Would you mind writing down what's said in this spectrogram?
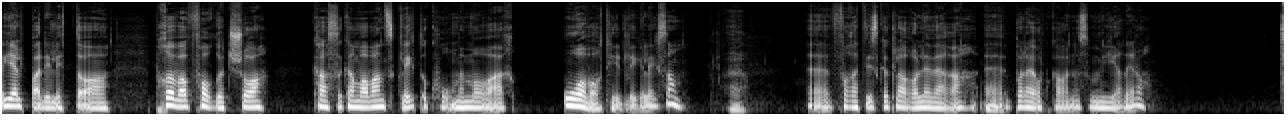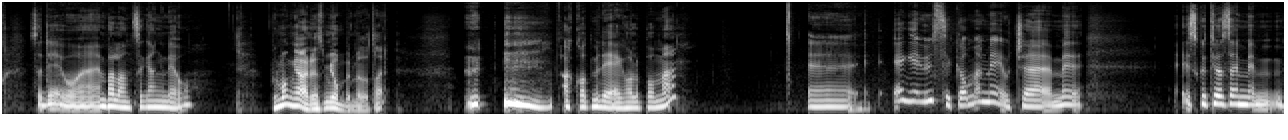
Og hjelpe de litt og prøve å forutse hva som kan være vanskelig, og hvor vi må være overtydelige, liksom. Eh, For at de skal klare å levere eh, på de oppgavene som vi gir dem. da. Så det er jo en balansegang, det òg. Hvor mange er det som jobber med dette her? akkurat med det jeg holder på med. Eh, jeg er usikker, men vi er jo ikke vi, Jeg skulle til å si vi,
